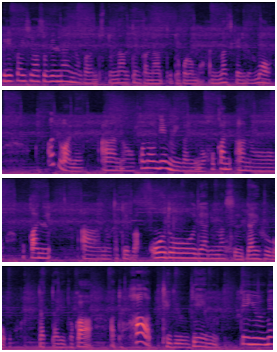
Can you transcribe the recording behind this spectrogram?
繰り返し遊べないのがちょっと難点かなっていうところもありますけれどもあとはねあのこのゲーム以外にも他にあの他にあの例えば王道であります大富豪。だったりとかあと「ハーっていうゲームっていうね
